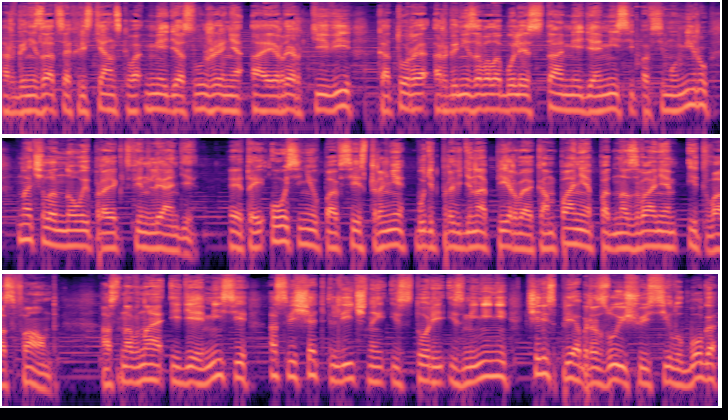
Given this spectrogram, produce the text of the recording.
Организация христианского медиаслужения АРР ТВ, которая организовала более 100 медиамиссий по всему миру, начала новый проект в Финляндии. Этой осенью по всей стране будет проведена первая кампания под названием «It was found». Основная идея миссии – освещать личные истории изменений через преобразующую силу Бога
